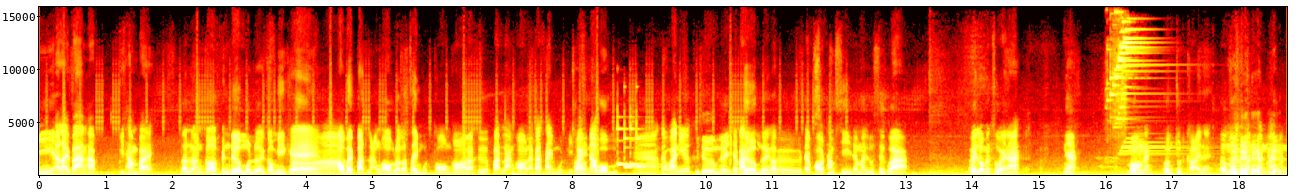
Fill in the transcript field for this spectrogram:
มีอะไรบ้างครับที่ทำไป ด้านหลังก็เป็นเดิมหมดเลย ก็มีแค่อ่า เอาไปปัดหลังออกแล้วก็ใส่หมุดทองอ๋เข้าอมาก็คือปัดหลังออกแล้วก็ใส่หมุดนี้คไปรัเนาะบผมอ่าแต่ว่าอันนี้ก็คือเดิมเลยใช่ปะ เดิมเลยครับ เออแต่พอทำสีแล้วมันรู้สึกว่า เอ้ยรถมันสวยนะ เนี่ย มองนะเพิ่มจุดขายหน่อย เออมันมันมันมันมัน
